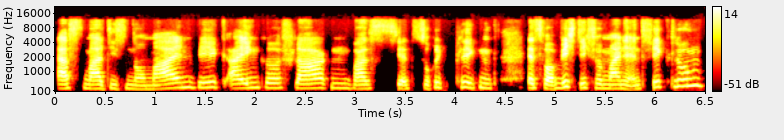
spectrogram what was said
erstmal diesen normalen Weg eingeschlagen, was jetzt zurückblickend, es war wichtig für meine Entwicklung.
